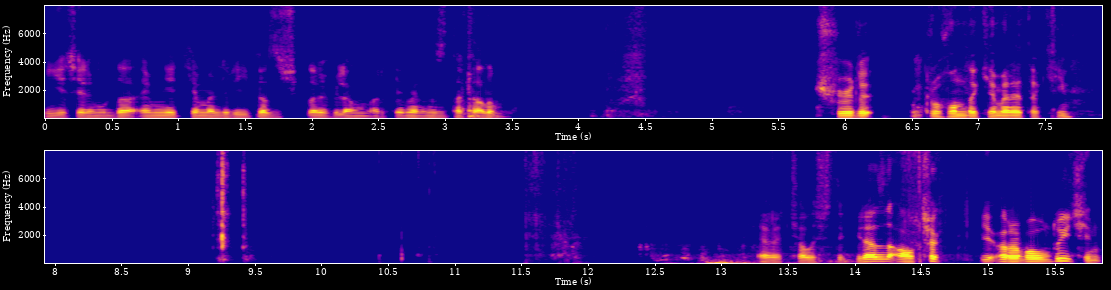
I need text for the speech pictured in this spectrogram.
Geçelim. Burada emniyet kemerleri, ikaz ışıkları falan var. Kemerimizi takalım. Şöyle mikrofonu da kemere takayım. Evet çalıştık. Biraz da alçak bir araba olduğu için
